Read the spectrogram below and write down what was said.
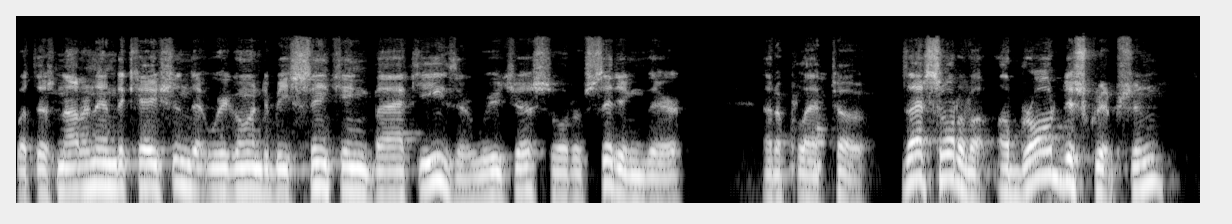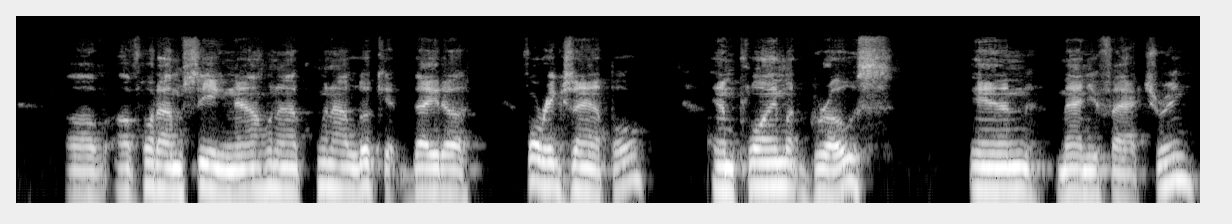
but there's not an indication that we're going to be sinking back either. We're just sort of sitting there at a plateau. That's sort of a, a broad description of, of what I'm seeing now when I, when I look at data. For example, employment growth in manufacturing,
